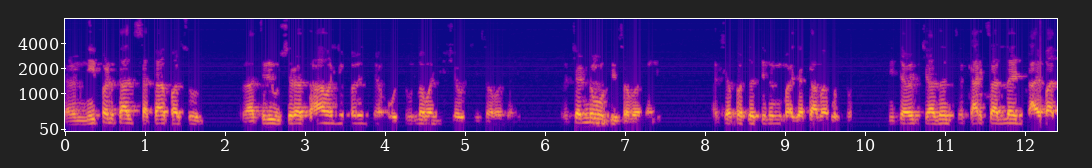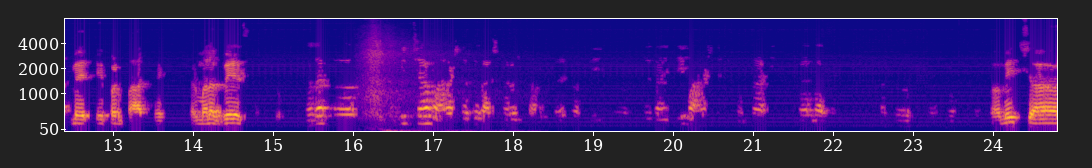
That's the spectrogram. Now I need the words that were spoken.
कारण मी पण काल सकाळपासून रात्री उशिरा दहा वाजेपर्यंत ओतूरला माझी शेवटची सभा झाली. प्रचंड मोठी सभा झाली. अशा पद्धतीने मी माझ्या कामात होतो. मी त्यावेळेस चॅनलचं काय चाललंय काय बातम्या आहेत ते पण पाहत नाही. कारण मला वेळच नसतो महाराष्ट्राचं राजकारण अमित शहा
